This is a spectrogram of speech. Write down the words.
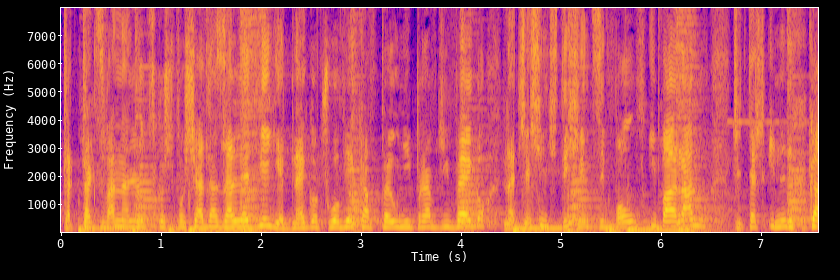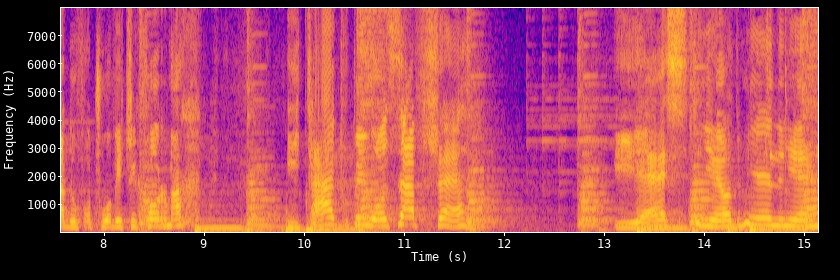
Ta, tak zwana ludzkość posiada zaledwie jednego człowieka w pełni prawdziwego na 10 tysięcy wołów i baranów, czy też innych gadów o człowieczych formach. I tak było zawsze. I jest nieodmiennie.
